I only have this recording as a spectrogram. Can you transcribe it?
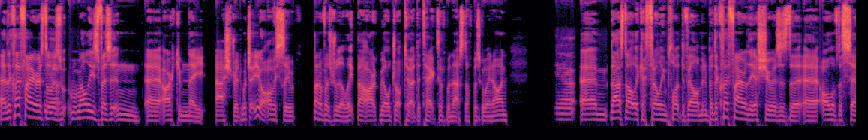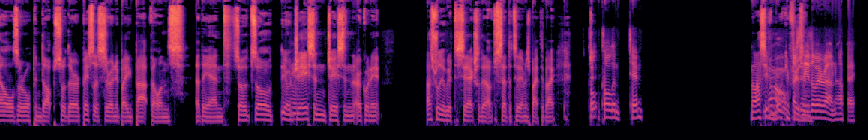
Uh, the cliffhanger is though Yeah. is while he's visiting uh, Arkham Knight, Astrid, which you know, obviously none of us really liked that arc. We all dropped out a detective when that stuff was going on. Yeah. Um, that's not like a thrilling plot development, but the cliffhanger of the issue is is that uh, all of the cells are opened up, so they're basically surrounded by bat villains at the end. So, so you know, Mhm. Jason, Jason are going to. That's really weird to say. Actually, that I've just said the two names back to back. Call, call him Tim. No, that's even more No. That's confusing. the other way around. Okay.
